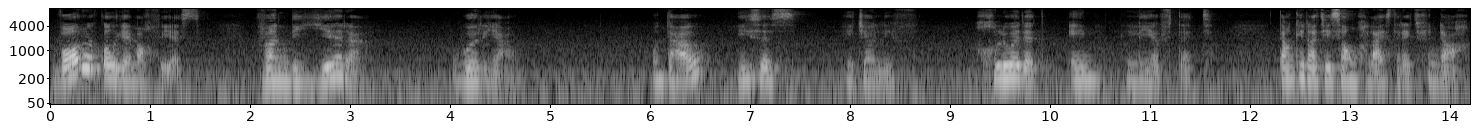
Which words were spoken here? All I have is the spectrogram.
Waar ook al jy mag wees, want die Here hoor jou. Onthou, Jesus het jou lief glo dit en leef dit. Dankie dat jy saam geluister het vandag.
